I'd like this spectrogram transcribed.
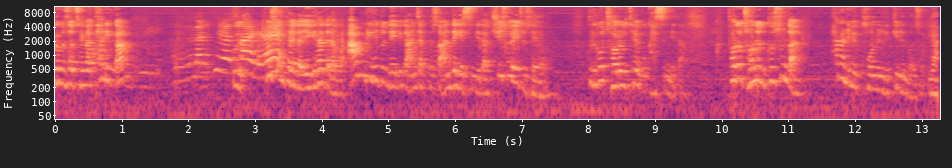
그러면서 제가 타니까 그 콜센터에다 얘기를 하더라고. 아무리 해도 내비가 안 잡혀서 안 되겠습니다. 취소해 주세요. 그리고 저를 태우고 갔습니다. 바로 저는 그 순간 하나님의 구원을 느끼는 거죠. 야,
